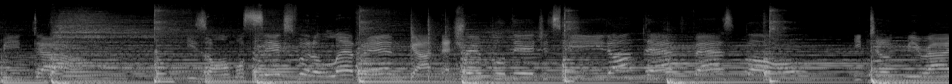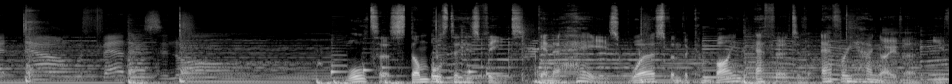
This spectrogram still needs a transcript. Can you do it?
me down. He's almost six foot eleven, got that triple digit speed on that fastball. He took me right down with feathers and all. Walter stumbles to his feet in a haze worse than the combined effort of every hangover you've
